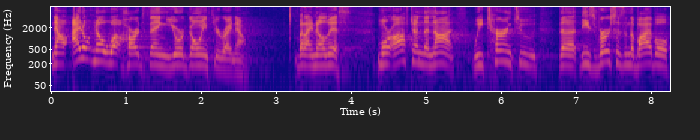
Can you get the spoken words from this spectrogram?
Now, I don't know what hard thing you're going through right now, but I know this. More often than not, we turn to the, these verses in the Bible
